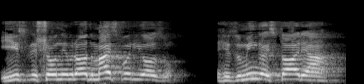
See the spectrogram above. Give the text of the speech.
E isso deixou Nimrod mais furioso. Resumindo a história,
